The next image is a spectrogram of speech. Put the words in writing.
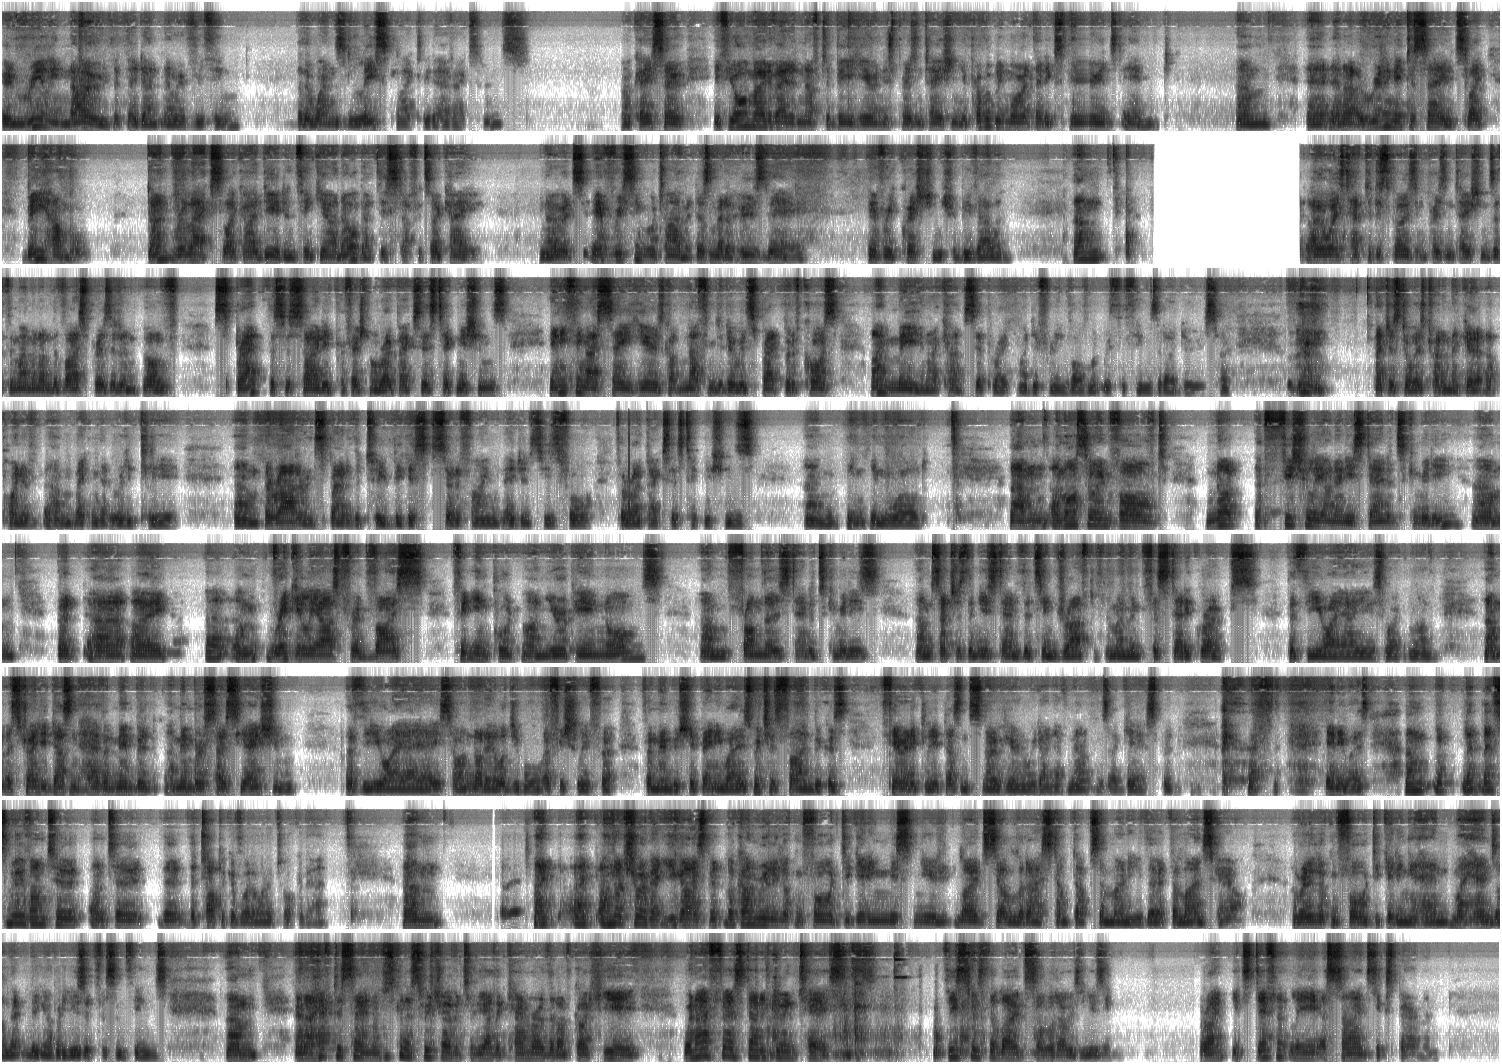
who really know that they don't know everything are the ones least likely to have accidents. Okay, so if you're motivated enough to be here in this presentation, you're probably more at that experienced end. Um, and, and I really need to say, it's like, be humble. Don't relax like I did and think, yeah, I know about this stuff. It's okay. You know, it's every single time. It doesn't matter who's there. Every question should be valid. Um, I always have to disclose in presentations. At the moment, I'm the vice president of SPRAT, the Society of Professional Rope Access Technicians. Anything I say here has got nothing to do with SPRAT, but of course, I'm me and I can't separate my different involvement with the things that I do. So I just always try to make a, a point of um, making that really clear. Um, IRATA and SPRAT are the two biggest certifying agencies for, for rope access technicians um, in, in the world. Um, I'm also involved, not officially on any standards committee, um, but uh, I, uh, am regularly asked for advice, for input on European norms um, from those standards committees, um, such as the new standard that's in draft at the moment for static ropes that the UIAA is working on. Um, Australia doesn't have a member a member association of the UIAA, so I'm not eligible officially for, for membership anyways, which is fine because theoretically it doesn't snow here and we don't have mountains, I guess. But anyways, um, look, let, us move on to onto the, the topic of what I want to talk about. Um, I, am not sure about you guys, but look, I'm really looking forward to getting this new load cell that I stumped up some money, the, the LineScale. I'm really looking forward to getting hand, my hands on that and being able to use it for some things. Um, and I have to say, and I'm just going to switch over to the other camera that I've got here. When I first started doing tests, this was the load cell that I was using. Right? It's definitely a science experiment.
